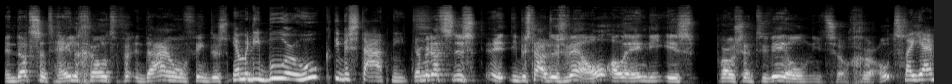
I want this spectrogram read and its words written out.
En dat is het hele grote. En daarom vind ik dus. Ja, maar die boerhoek die bestaat niet. Ja, maar dat is dus. nee, Die bestaat dus wel, alleen die is procentueel niet zo groot. Maar jij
